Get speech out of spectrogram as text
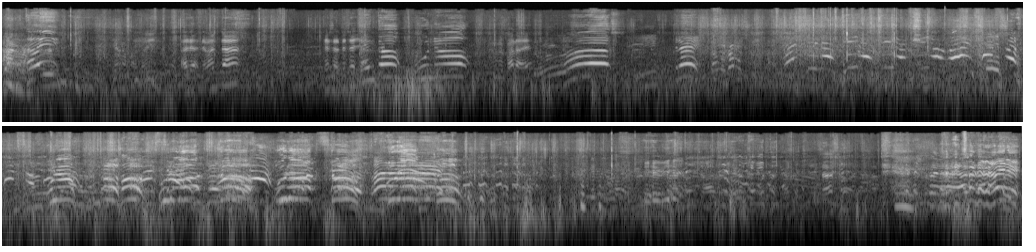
Hazlo. Ahí. Vale, levanta. Tesa, tesa ya. Lento. Uno, Tú prepara, eh. dos, tres. ¡Una! ¡Dos! ¡Una! ¡Dos! ¡Una! ¡Dos! ¡Una! ¡Dos! ¡He dicho en el aire!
